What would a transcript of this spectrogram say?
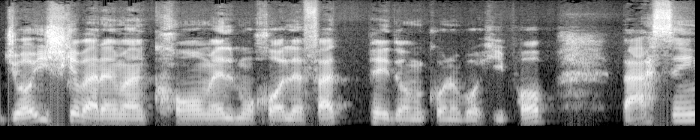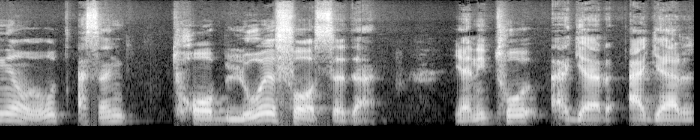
جاییش که برای من کامل مخالفت پیدا می‌کنه با hip hop بحث اینه اصلا تابلو فاسدن. یعنی تو اگر اگر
